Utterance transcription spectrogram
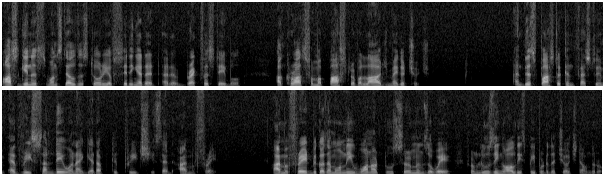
Os Guinness once tells a story of sitting at a, at a breakfast table across from a pastor of a large megachurch. And this pastor confessed to him, Every Sunday when I get up to preach, he said, I'm afraid. I'm afraid because I'm only one or two sermons away from losing all these people to the church down the road.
